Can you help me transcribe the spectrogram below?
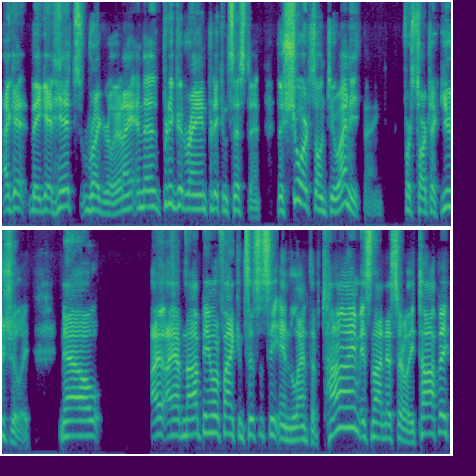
I get they get hits regularly, and I and then pretty good rain, pretty consistent. The shorts don't do anything for Star Trek usually. Now, I, I, have not been able to find consistency in length of time. It's not necessarily topic.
